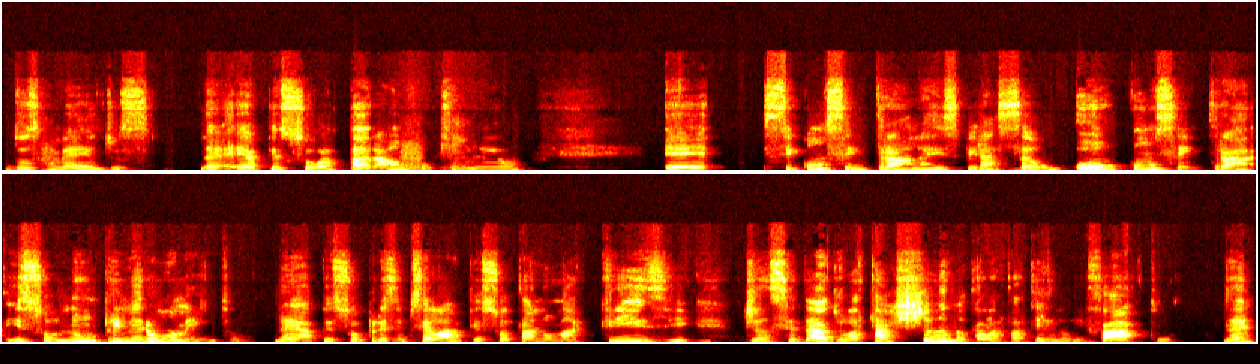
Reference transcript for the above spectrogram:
dos remédios. Né? É a pessoa parar um pouquinho, é, se concentrar na respiração, ou concentrar, isso num primeiro momento, né? A pessoa, por exemplo, sei lá, a pessoa está numa crise de ansiedade, ela está achando que ela está tendo um infarto, né?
